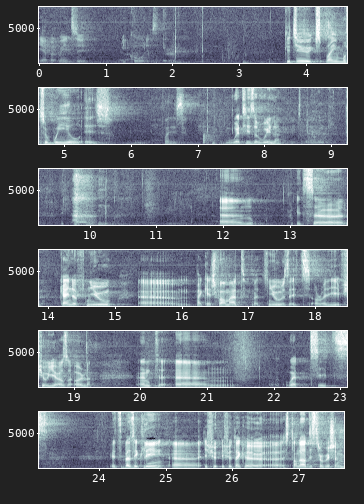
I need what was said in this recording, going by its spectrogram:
Yeah, but we need to record it. Could you explain what a wheel is, please? What is a wheel? Um, it's a kind of new um, package format, but new, it's already a few years old. and um, what it's it's basically uh, if you if you take a, a standard distribution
